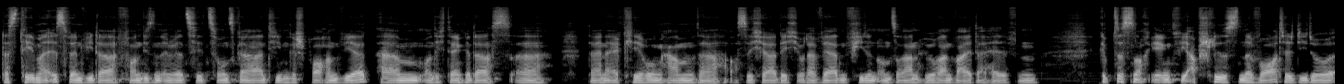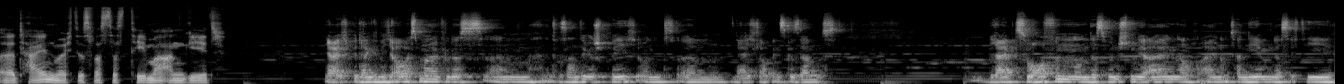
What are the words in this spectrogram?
das Thema ist, wenn wieder von diesen Investitionsgarantien gesprochen wird. Ähm, und ich denke, dass äh, deine Erklärungen haben da auch sicherlich oder werden vielen unseren Hörern weiterhelfen. Gibt es noch irgendwie abschließende Worte, die du äh, teilen möchtest, was das Thema angeht? Ja, ich bedanke mich auch erstmal für das ähm, interessante Gespräch und ähm, ja, ich glaube insgesamt bleibt zu hoffen und das wünschen wir allen, auch allen Unternehmen, dass sich die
